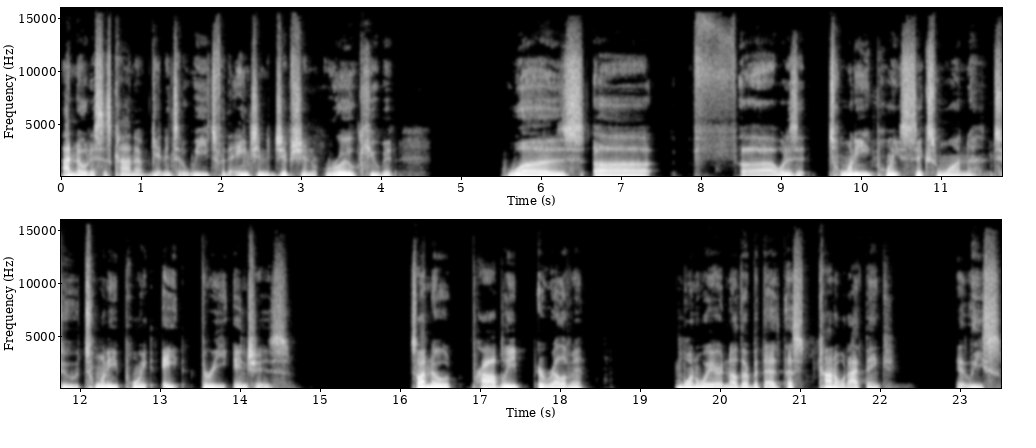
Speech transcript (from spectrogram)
I know this is kind of getting into the weeds, for the ancient Egyptian royal cubit was uh uh what is it? 20.61 to 20.83 inches. So i know probably irrelevant one way or another but that that's kind of what i think at least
